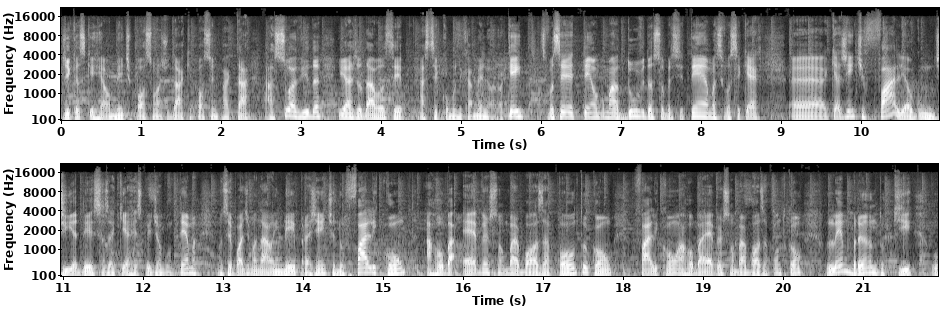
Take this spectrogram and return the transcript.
dicas que realmente possam ajudar, que possam impactar a sua vida e ajudar você a se comunicar melhor, ok? Se você tem alguma dúvida sobre esse tema, se você quer é, que a gente fale algum dia desses aqui a respeito de algum tema, você pode mandar um e-mail pra gente no falecom@eversonbarbosa.com falecom@eversonbarbosa.com lembrando que o,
